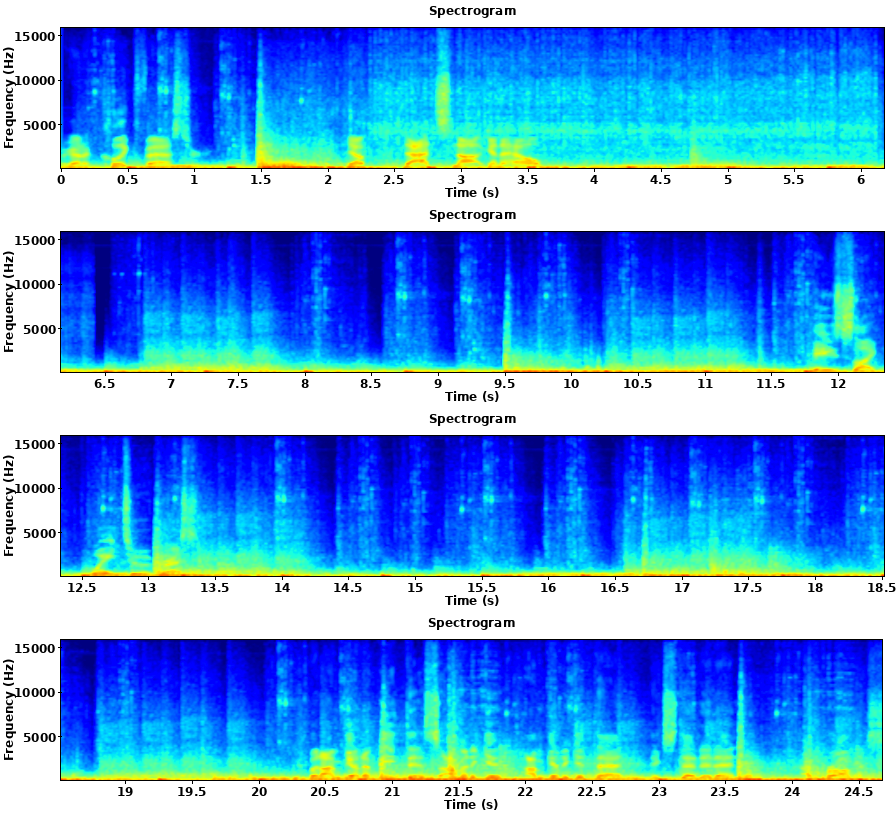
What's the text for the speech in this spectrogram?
I gotta click faster. Yep, that's not gonna help. He's like way too aggressive But I'm gonna beat this. I'm gonna get I'm gonna get that extended ending. I promise.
